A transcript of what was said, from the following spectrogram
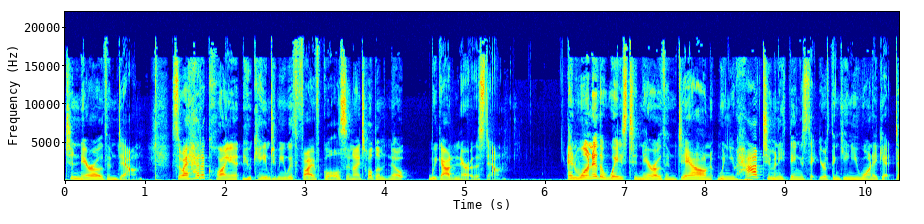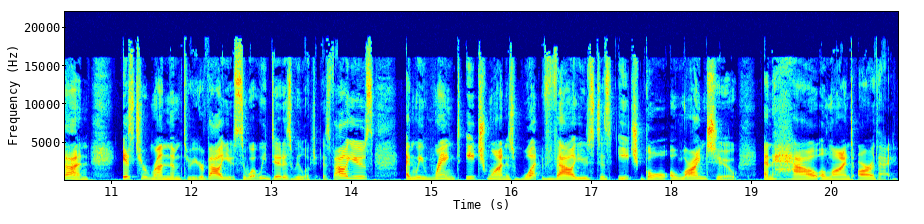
to narrow them down. So I had a client who came to me with five goals, and I told him, nope we got to narrow this down. And one of the ways to narrow them down when you have too many things that you're thinking you want to get done is to run them through your values. So, what we did is we looked at his values and we ranked each one as what values does each goal align to and how aligned are they?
